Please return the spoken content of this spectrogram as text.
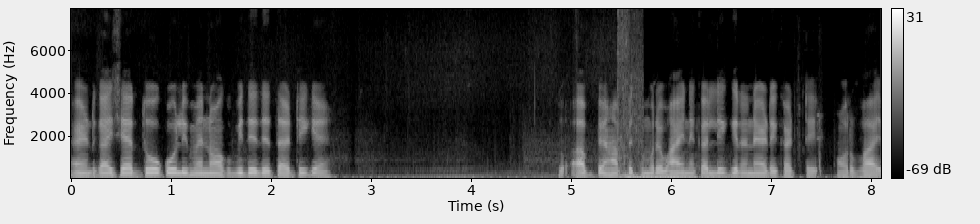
एंड गाइस यार, दो गोली में नॉक भी दे देता है, ठीक है? तो अब यहाँ पे तुम्हारे भाई ने कर लिए ग्रेनेड इकट्ठे और भाई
